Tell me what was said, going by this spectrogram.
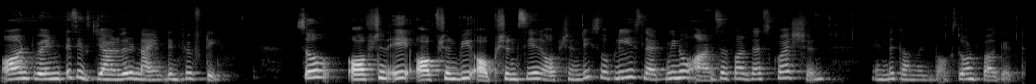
on 26 January 1950? So option A, option B, option C and option D. So please let me know answer for this question in the comment box. Don't forget.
